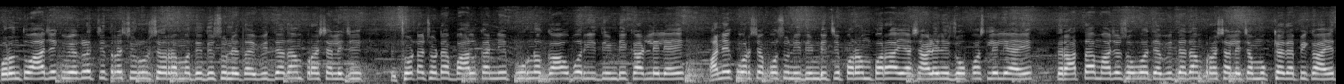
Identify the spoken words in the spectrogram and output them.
परंतु आज एक वेगळं चित्र शिरूर शहरामध्ये दिसून येत आहे. विद्याधाम प्रशालेची छोट्या छोट्या बालकांनी पूर्ण गावभर ही दिंडी काढलेली आहे. अनेक वर्षापासून ही दिंडीची परंपरा या शाळेने जोपासलेली आहे. तर आता माझ्यासोबत या विद्याधाम प्रशालेच्या मुख्याध्यापिका आहेत.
